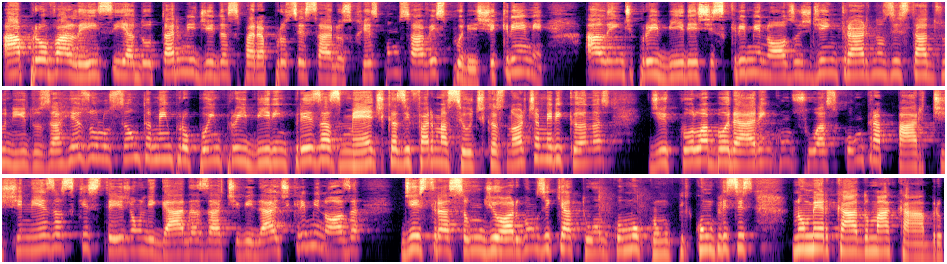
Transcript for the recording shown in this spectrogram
a aprovar leis e adotar medidas para processar os responsáveis por este crime, além de proibir estes criminosos de entrar nos Estados Unidos. A resolução também propõe proibir empresas médicas e farmacêuticas norte-americanas de colaborarem com suas contrapartes chinesas que estejam ligadas à atividade criminosa de extração de órgãos e que atuam como cúmplices no mercado macabro.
